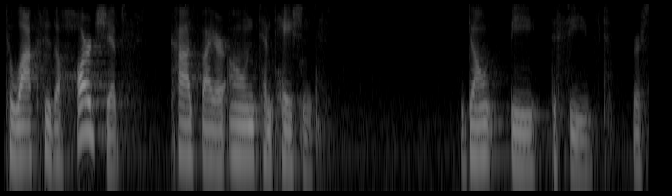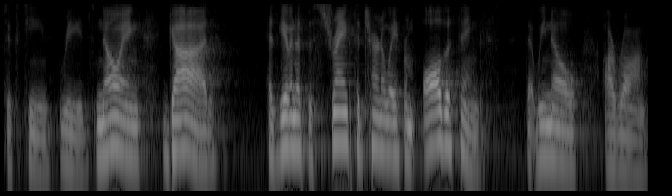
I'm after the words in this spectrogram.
to walk through the hardships caused by our own temptations. Don't be deceived verse 16 reads Knowing God has given us the strength to turn away from all the things that we know are wrong.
